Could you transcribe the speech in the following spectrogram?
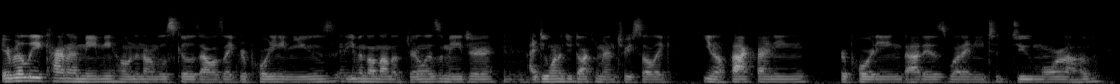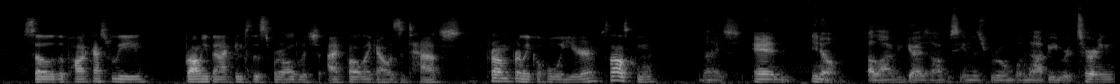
it really kind of made me hone in on those skills. I was like reporting in news, even though I'm not a journalism major. Mm-hmm. I do want to do documentary, so like you know, fact finding, reporting. That is what I need to do more of. So the podcast really brought me back into this world, which I felt like I was detached from for like a whole year. So that was cool. Nice. And, you know, a lot of you guys obviously in this room will not be returning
